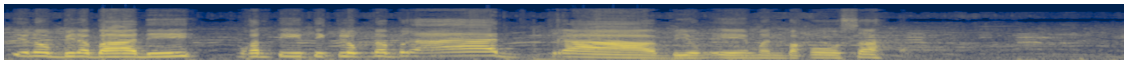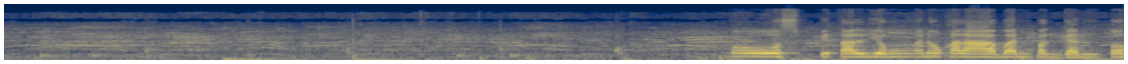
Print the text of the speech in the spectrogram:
Yun o, binabody. Mukhang titiklop na Brad. Grabe yung Eman Bacosa. Mo-hospital yung ano kalaban pag ganto.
